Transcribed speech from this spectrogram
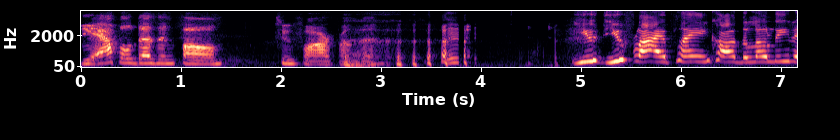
the apple doesn't fall too far from the. You you fly a plane called the Lolita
